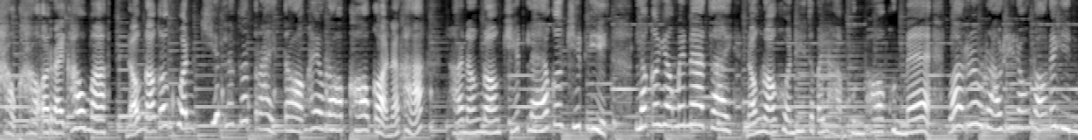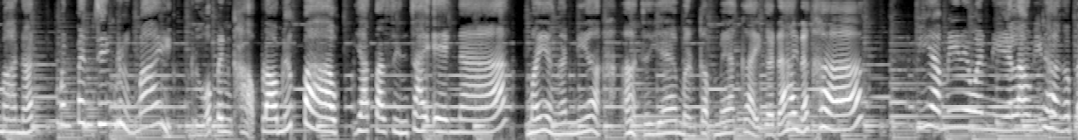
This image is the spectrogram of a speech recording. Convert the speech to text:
ข่าวข่าวอะไรเข้ามา น้องๆก็ควรคิดแล้วก็ไตร่ตรองให้รอบคอบก่อนนะคะ ถ้าน้องๆคิดแล้วก็คิดอีก แล้วก็ยังไม่แน่ใจ น้องๆควรที่จะไปถามคุณพ่อคุณแม่ ว่าเรื่องราวที่น้องๆได้ยินมานั้น มันเป็นจริงหรือไม่ หรือว่าเป็นข่าวปลอมหรือเปล่า อย่าตัดสินใจเองนะ ไม่อย่างนั้นเนี่ยอาจจะแย่เหมือนกับแม่ไก่ก็ได้นะคะ พี่ยามีในวันนี้เล่านิทานกันไป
